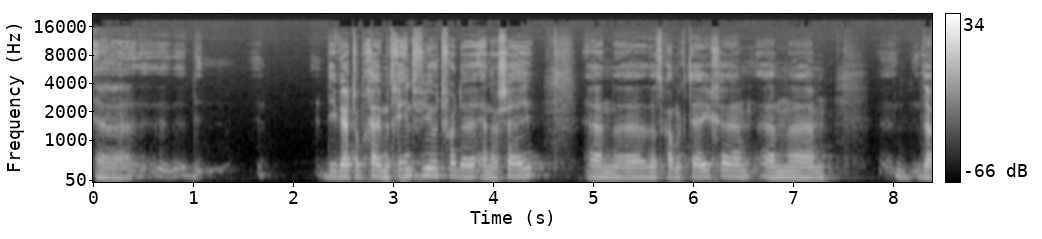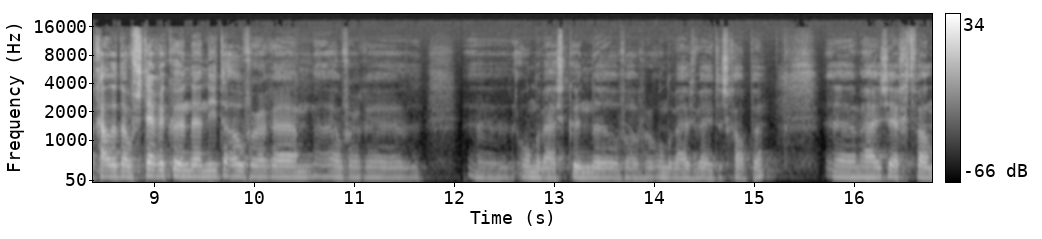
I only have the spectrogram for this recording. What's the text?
eh, die, werd op een gegeven moment geïnterviewd voor de NRC. En eh, dat kwam ik tegen. En ehm, dan gaat het over sterrenkunde en niet over, ehm, over eh, onderwijskunde of over onderwijswetenschappen. Ehm, hij zegt van.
